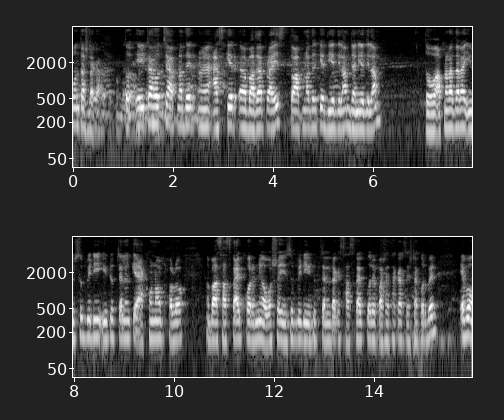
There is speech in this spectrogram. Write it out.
পঞ্চাশ টাকা। তো এইটা হচ্ছে আপনাদের আজকের বাজার প্রাইস। তো আপনাদেরকে দিয়ে দিলাম, জানিয়ে দিলাম। তো আপনারা যারা ইউসুফ বিডি ইউটিউব চ্যানেলকে এখনও ফলো বা সাবস্ক্রাইব করেননি, অবশ্যই ইউসুফ বিডি ইউটিউব চ্যানেলটাকে সাবস্ক্রাইব করে পাশে থাকার চেষ্টা করবেন এবং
